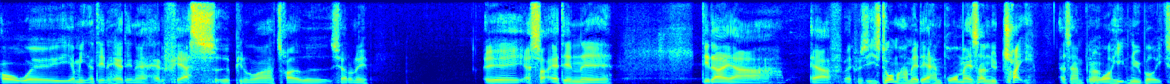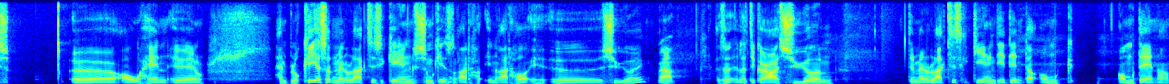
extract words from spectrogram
Og øh, jeg mener, at den her, den er 70 øh, Pinot Noir, 30 Chardonnay. Øh, og så er den... Øh, det, der er, er hvad kan man sige, historien med ham her, det er, at han bruger masser af nyt træ. Altså, han bruger ja. helt nye barriques. Øh, og han... Øh, han blokerer så den malolaktiske gæring, som giver sådan ret, en ret høj øh, syre. Ikke? Ja. Altså, eller det gør, at syren... Den malolaktiske gæring, det er den, der om, omdanner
